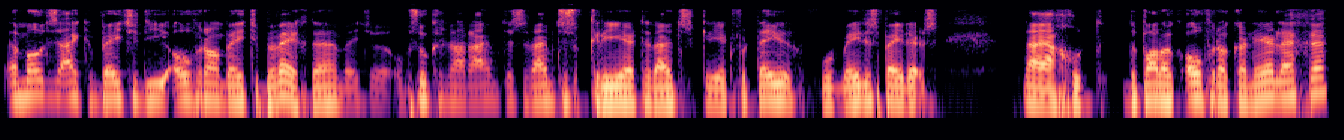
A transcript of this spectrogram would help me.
En Moot is eigenlijk een beetje die overal een beetje beweegt. Hè? Een beetje op zoek naar ruimtes. Ruimtes creëert. Ruimtes creëert voor, tegen, voor medespelers. Nou ja, goed. De bal ook overal kan neerleggen.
